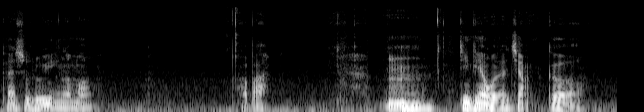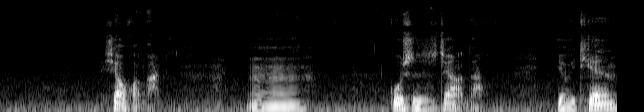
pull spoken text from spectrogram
开始录音了吗？好吧，嗯，今天我来讲一个笑话吧。嗯，故事是这样的：有一天，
